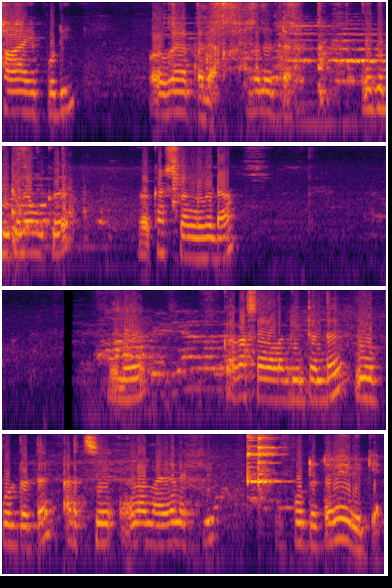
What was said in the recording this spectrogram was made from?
കായപ്പൊടി വേപ്പില. ഇതിലിട്ട് ഇതിലേക്ക് നമുക്ക് കഷ്ണങ്ങളിടാം. ഇതിൽ കഷ്ണങ്ങളൊക്കെ ഇട്ടുണ്ട് ഇനി ഉപ്പിട്ടിട്ട് അടച്ച് നന്നായി ഇളക്കി ഉപ്പിട്ടിട്ട് വേവിക്കാം.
